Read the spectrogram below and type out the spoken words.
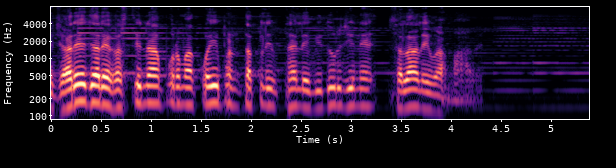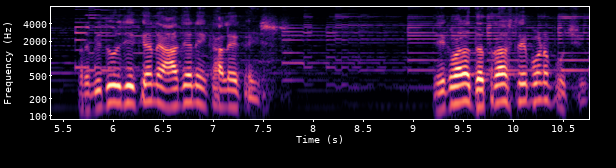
જ્યારે જ્યારે હસ્તિનાપુરમાં કોઈ પણ તકલીફ થયેલી વિદુરજીને સલાહ લેવામાં આવે. અને વિદુરજી કહે ને, આજે નહીં, કાલે કહીશ. એકવાર ધતરાષ્ટ્રે પણ પૂછ્યું.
